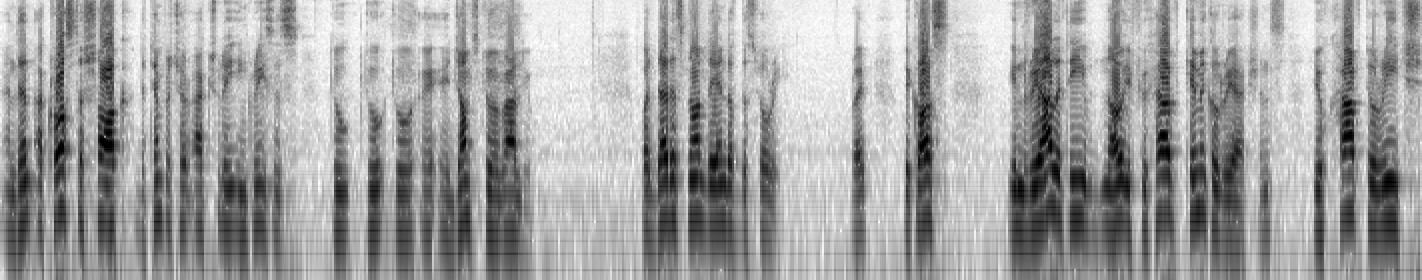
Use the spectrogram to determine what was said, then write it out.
and then across the shock the temperature actually increases to, to, to a, a jumps to a value. But that is not the end of the story right? Because in reality now if you have chemical reactions you have to reach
